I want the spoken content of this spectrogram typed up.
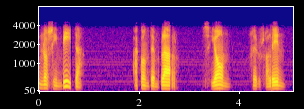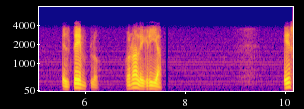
nos invita a contemplar Sión, Jerusalén, el templo, con alegría. Es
